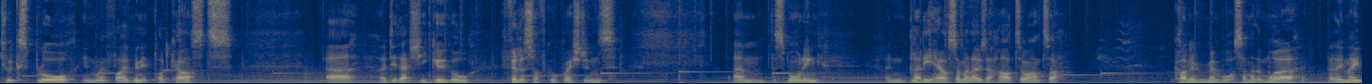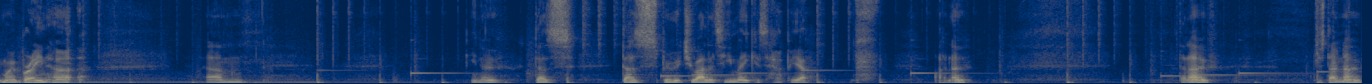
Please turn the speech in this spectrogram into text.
to explore in my five minute podcasts. Uh, I did actually Google philosophical questions um, this morning, and bloody hell, some of those are hard to answer. Can't even remember what some of them were, but they made my brain hurt. Um, you know, does does spirituality make us happier? I don't know. I don't know. Just don't know.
